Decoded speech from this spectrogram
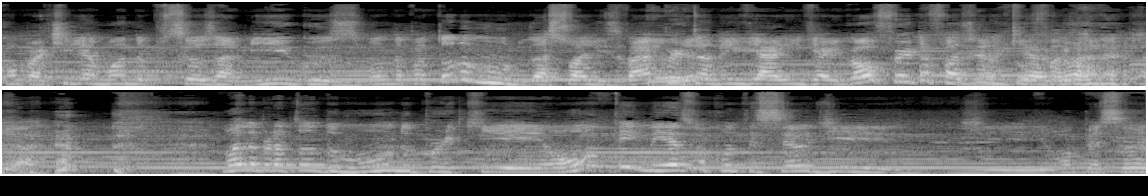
Compartilha, manda pros seus amigos, manda pra todo mundo da sua lista. Vai Eu apertando enviar, enviar, igual o Fer tá fazendo Já aqui tô agora. fazendo aqui, ó. Manda pra todo mundo, porque ontem mesmo aconteceu de, de uma pessoa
